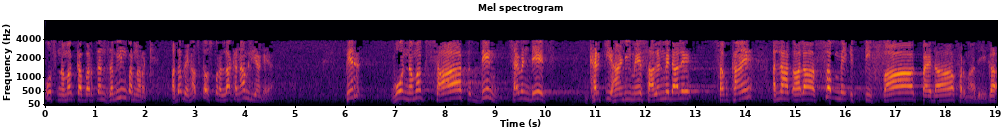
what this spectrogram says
اس نمک کا برتن زمین پر نہ رکھے۔ ادب ہے نا اس کا، اس پر اللہ کا نام لیا گیا۔ پھر وہ نمک سات دن سیون ڈیز گھر کی ہانڈی میں سالن میں ڈالے، سب کھائیں، اللہ تعالی سب میں اتفاق پیدا فرما دے گا۔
